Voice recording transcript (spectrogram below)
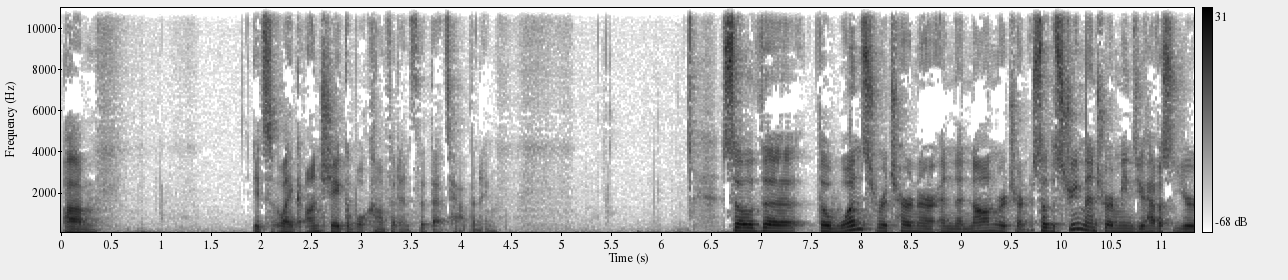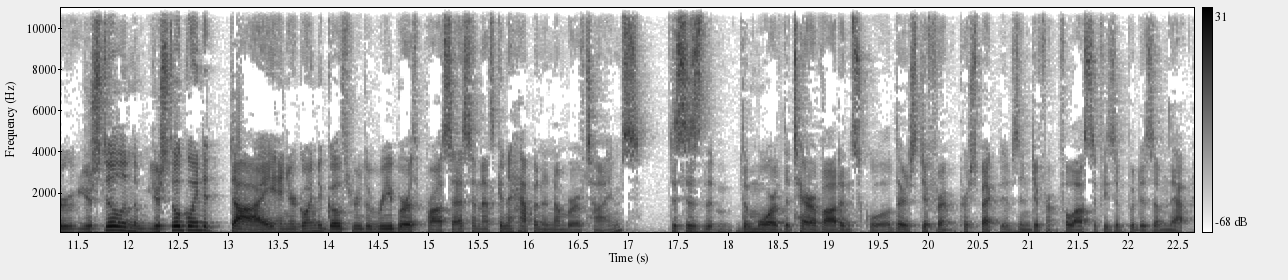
Um, it's like unshakable confidence that that's happening. So the the once returner and the non-returner. So the stream enterer means you have a you're you're still in the you're still going to die and you're going to go through the rebirth process and that's going to happen a number of times. This is the the more of the Theravadan school. There's different perspectives and different philosophies of Buddhism that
